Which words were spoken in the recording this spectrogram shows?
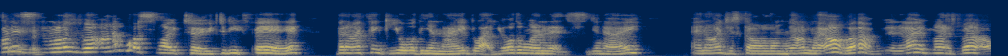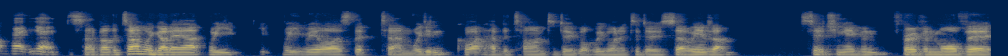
Honestly, well, I was slow too, to be fair, but I think you're the enabler. You're the one that's, you know, and I just go along I'm like, oh well, you know, might as well. But yeah. So by the time we got out, we we realised that um, we didn't quite have the time to do what we wanted to do. So we ended up searching even for even more vert,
